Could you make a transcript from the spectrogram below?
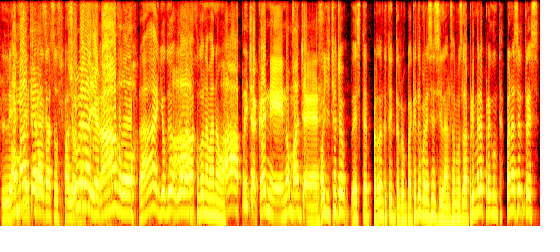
Le, No le manches, traga sus palomas. hubiera llegado. Ay, yo, yo, yo Ah. la bajo de una mano. Ah, pinche Kenny, no manches. Oye, Chacho, este, perdón que te interrumpa. ¿Qué te parece si lanzamos la primera pregunta? Van a ser tres.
